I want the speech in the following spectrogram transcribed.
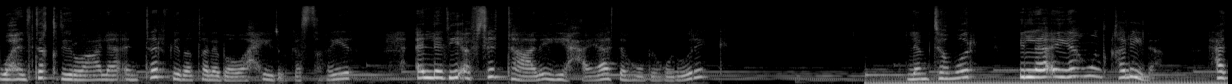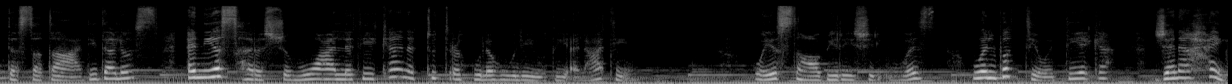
وهل تقدر على أن ترفض طلب وحيدك الصغير الذي أفسدت عليه حياته بغرورك؟ لم تمر إلا أيام قليلة حتى استطاع ديدالوس أن يسهر الشموع التي كانت تترك له ليضيء العتيم ويصنع بريش الأوز والبط والديكة جناحين.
